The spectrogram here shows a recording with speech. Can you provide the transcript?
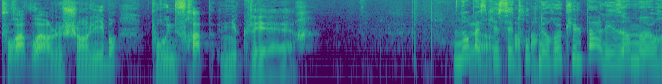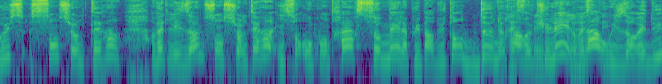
pour avoir le champ libre pour une frappe nucléaire? Non, parce que ces troupes ne reculent pas. Les hommes russes sont sur le terrain. En fait, les hommes sont sur le terrain. Ils sont au contraire sommés la plupart du temps de ne pas reculer là où ils auraient dû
